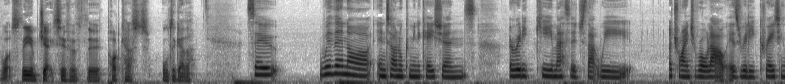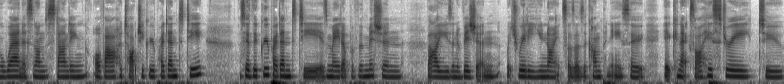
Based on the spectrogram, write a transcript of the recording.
What's the objective of the podcast altogether? So, within our internal communications, a really key message that we are trying to roll out is really creating awareness and understanding of our Hitachi group identity. So, the group identity is made up of a mission, values, and a vision, which really unites us as a company. So, it connects our history to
